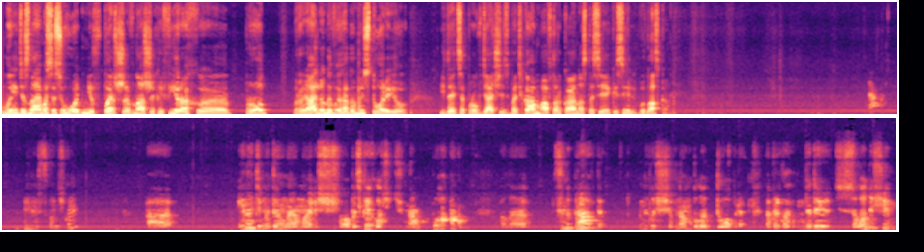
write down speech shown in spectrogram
ми дізнаємося сьогодні вперше в наших ефірах е, про реально невигадану історію. Йдеться про вдячність батькам. Авторка Анастасія Кисіль. Будь ласка. Так. А, іноді ми думаємо, що батьки хочуть, щоб нам погано, але це неправда. Вони хочуть, щоб нам було добре. Наприклад, не дають солодощі,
